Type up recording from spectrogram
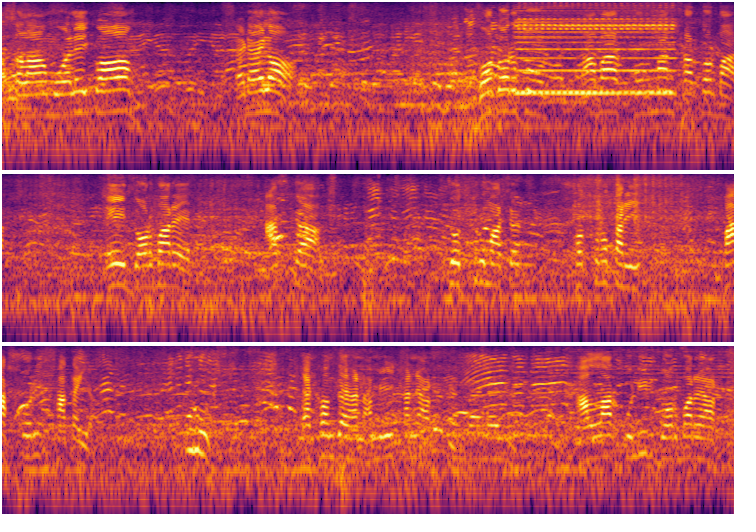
আসসালামু আলাইকুম। এটা হলো বদরপুর বাবা সলমান শাহ দরবার। এই দরবারের আজকা চৈত্র মাসের সতেরো তারিখ তারিখ সাতাইয়া। পুরুষ, এখন দেখেন আমি এইখানে আসছি। আল্লাহর অলির দরবারে আসছি।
